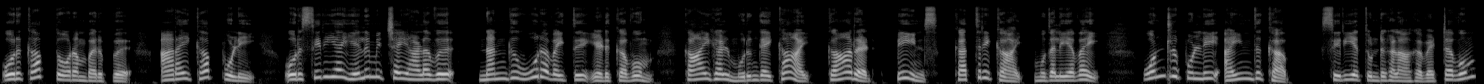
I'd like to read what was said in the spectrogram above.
ஒரு கப் தோரம்பருப்பு அரை கப் புளி ஒரு சிறிய எலுமிச்சை அளவு நன்கு ஊற வைத்து எடுக்கவும். காய்கள் முருங்கைக்காய் காரட் பீன்ஸ் கத்திரிக்காய் முதலியவை ஒன்று புள்ளி ஐந்து கப். சிறிய துண்டுகளாக வெட்டவும்.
